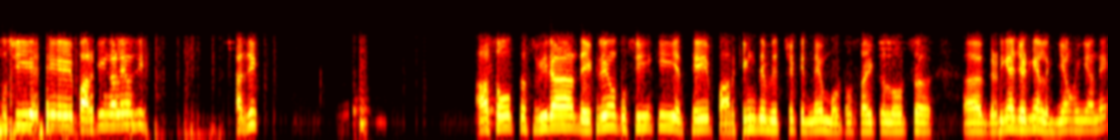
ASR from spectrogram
ਤੁਸੀਂ ਇੱਥੇ ਪਾਰਕਿੰਗ ਵਾਲੇ ਹੋ ਜੀ? ਹਾਂਜੀ? ਆ ਸੋ ਤਸਵੀਰਾਂ ਦੇਖ ਰਹੇ ਹੋ ਤੁਸੀਂ ਕਿ ਇੱਥੇ ਪਾਰਕਿੰਗ ਦੇ ਵਿੱਚ ਕਿੰਨੇ ਮੋਟਰਸਾਈਕਲ ਔਰ ਗੱਡੀਆਂ ਜਿਹੜੀਆਂ ਲੱਗੀਆਂ ਹੋਈਆਂ ਨੇ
